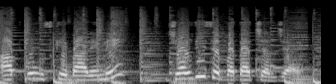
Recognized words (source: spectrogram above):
आपको उसके बारे में जल्दी से पता चल जाए।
